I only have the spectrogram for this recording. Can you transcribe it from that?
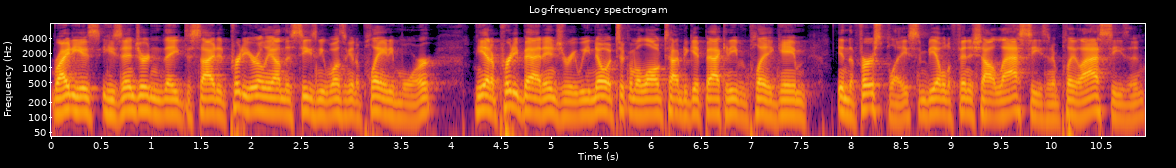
right? He's, he's injured, and they decided pretty early on this season he wasn't going to play anymore. He had a pretty bad injury. We know it took him a long time to get back and even play a game in the first place and be able to finish out last season and play last season.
